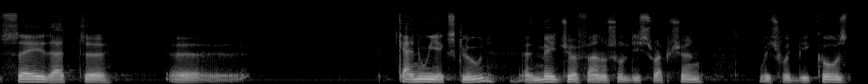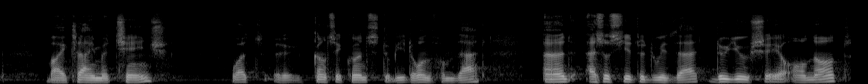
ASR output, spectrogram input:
say that uh, can we exclude a major financial disruption which would be caused by climate change? What uh, consequence to be drawn from that? And associated with that, do you share or not,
